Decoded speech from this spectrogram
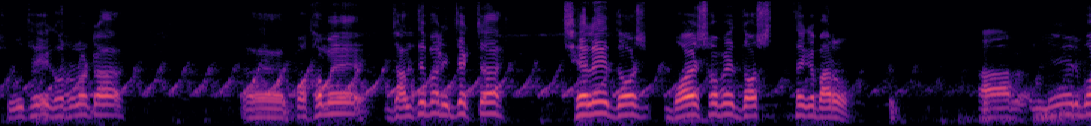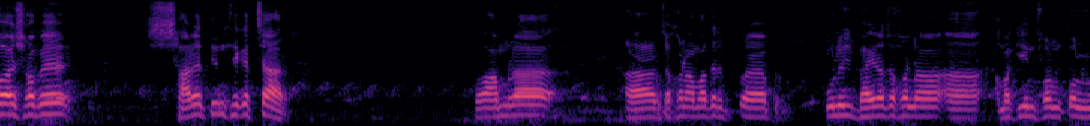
শুরু থেকে ঘটনাটা প্রথমে জানতে পারি যে একটা ছেলে দশ, বয়স হবে দশ থেকে বারো। আর মেয়ের বয়স হবে সাড়ে তিন থেকে চার। তো আমরা যখন আমাদের পুলিশ ভাইরা যখন আমাকে ইনফর্ম করল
